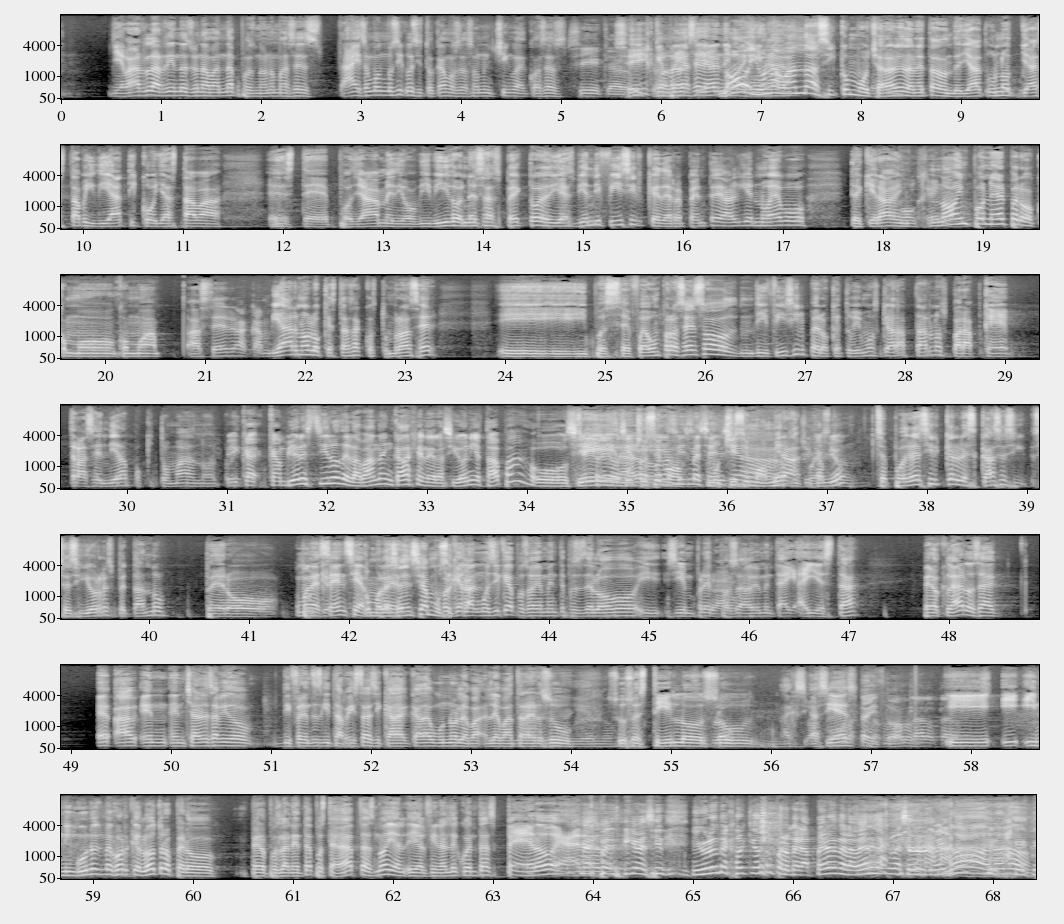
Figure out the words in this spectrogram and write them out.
llevar las riendas de una banda, pues no nomás es, ay, somos músicos y tocamos, o sea, son un chingo de cosas. Sí, claro. Sí, que pues ya se deben de No, y una banda así como Charales, la neta, donde ya uno ya estaba idiático, ya estaba, este, pues ya medio vivido en ese aspecto, y es bien difícil que de repente alguien nuevo te quiera, in- no imponer, pero como, como a, hacer, a cambiar, ¿no? Lo que estás acostumbrado a hacer. Y, y- y, pues se fue un proceso difícil, pero que tuvimos que adaptarnos para que trascendiera un poquito más, ¿no? Ca- ¿Cambió el estilo de la banda en cada generación y etapa? ¿O siempre, o siempre fue la misma esencia? muchísimo. Mira, ¿Mucho cambió? se podría decir que el ska se, si- se siguió respetando, pero... Como la esencia. Como pues, la esencia musical. Porque la música, pues obviamente, pues es de lobo y siempre, pues obviamente ahí, ahí está. Pero claro, o sea, eh, ha- en, en Charles ha habido diferentes guitarristas y cada, cada uno le va, le va a traer su, su, su estilo, su, así, así es. Y, y, y ninguno es mejor que el otro, pero, pero pues la neta, pues te adaptas, ¿no? Y al, y al final de cuentas, pero... ah, no, no. Pensé que iba a decir, ninguno es mejor que otro, pero me la pelan a la verga, iba a ser el dueño. No, no, no.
